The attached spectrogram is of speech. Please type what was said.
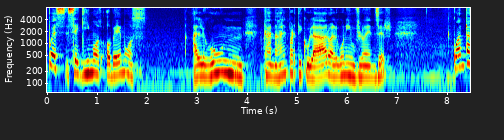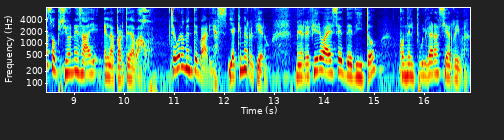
pues seguimos o vemos algún canal particular o algún influencer, ¿cuántas opciones hay en la parte de abajo? Seguramente varias. ¿Y a qué me refiero? Me refiero a ese dedito con el pulgar hacia arriba.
